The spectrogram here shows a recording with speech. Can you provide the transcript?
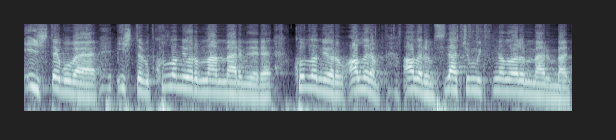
İşte bu be. İşte bu. Kullanıyorum lan mermileri. Kullanıyorum. Alırım. Alırım. Silahçı Muhittin alırım mermi ben.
